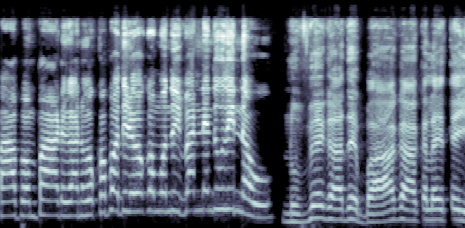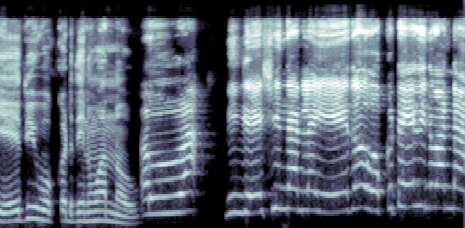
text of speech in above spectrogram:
పాపం పాడుగాను. ఒక్క పొద్దుడు ఒక ముందు ఇవన్నీ ఎందుకు తిన్నావు? నువ్వే కాదే బాగా ఆకలి అయితే ఏది ఒక్కటి తినవన్నావు. అవ్వా. నేను చేసిన దాంట్లో ఏదో ఒకటే తినవన్నా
